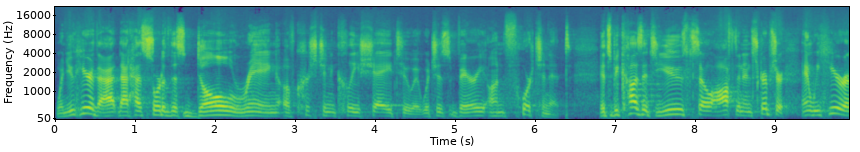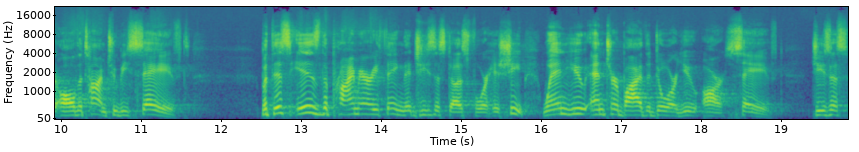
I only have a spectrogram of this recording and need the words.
When you hear that, that has sort of this dull ring of Christian cliche to it, which is very unfortunate. It's because it's used so often in Scripture, and we hear it all the time to be saved. But this is the primary thing that Jesus does for his sheep. When you enter by the door, you are saved. Jesus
